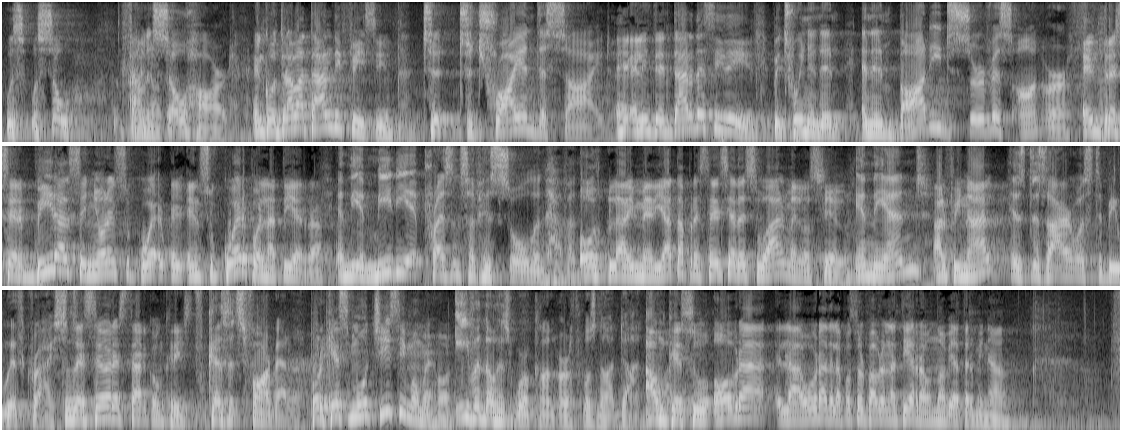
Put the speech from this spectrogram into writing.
was, was so found it so hard Encontraba tan difícil to, to try and decide el intentar decidir between an, an embodied service on earth entre servir al Señor en su, en su cuerpo en la tierra and the immediate presence of his soul in heaven. o la inmediata presencia de su alma en los cielos. In the end, Al final, his desire was to be with Christ su deseo era estar con Cristo, because it's far better, porque es muchísimo mejor. even though his work on earth was not done. Aunque su obra, la obra del apóstol Pablo en la tierra aún no había terminado.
